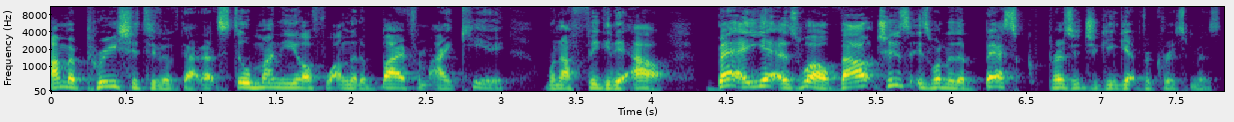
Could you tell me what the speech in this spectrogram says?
I'm appreciative of that. That's still money off what I'm going to buy from IKEA when I figured it out. Better yet, as well, vouchers is one of the best presents you can get for Christmas.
